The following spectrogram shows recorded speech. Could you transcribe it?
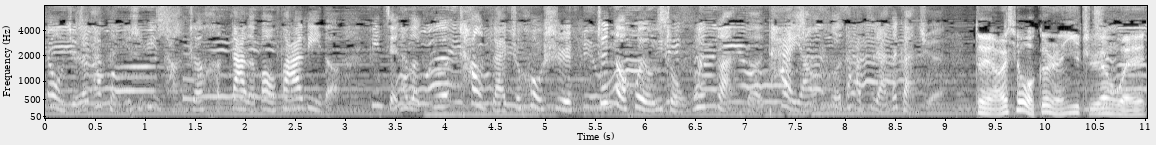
让我觉得他肯定是蕴藏着很大的爆发力的，并且他的歌唱出来之后，是真的会有一种温暖的太阳和大自然的感觉。对，而且我个人一直认为，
